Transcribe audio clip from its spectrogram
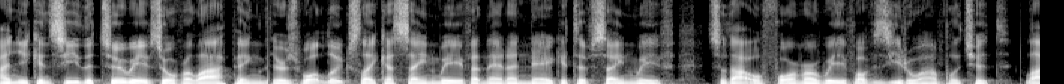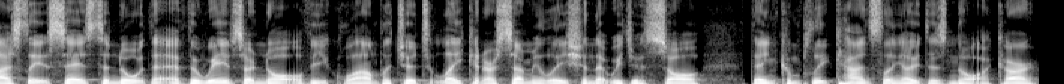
And you can see the two waves overlapping. There's what looks like a sine wave and then a negative sine wave. So that will form our wave of zero amplitude. Lastly, it says to note that if the waves are not of equal amplitude, like in our simulation that we just saw, then complete cancelling out does not occur.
